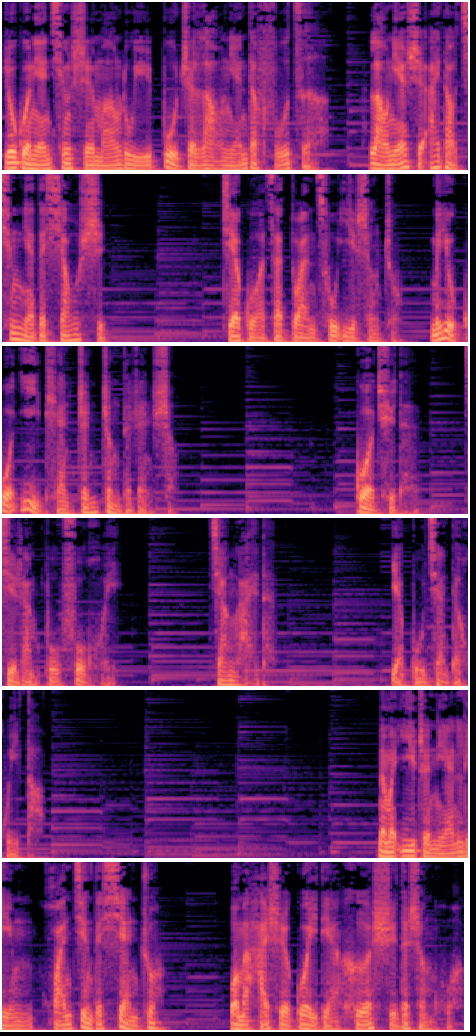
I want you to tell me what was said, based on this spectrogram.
如果年轻时忙碌于布置老年的福泽，老年时哀悼青年的消逝，结果在短促一生中没有过一天真正的人生。过去的既然不复回，将来的也不见得回到。那么依着年龄、环境的现状。我们还是过一点合适的生活，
